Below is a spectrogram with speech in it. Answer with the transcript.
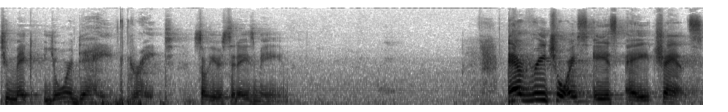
to make your day great. So here's today's meme. Every choice is a chance.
